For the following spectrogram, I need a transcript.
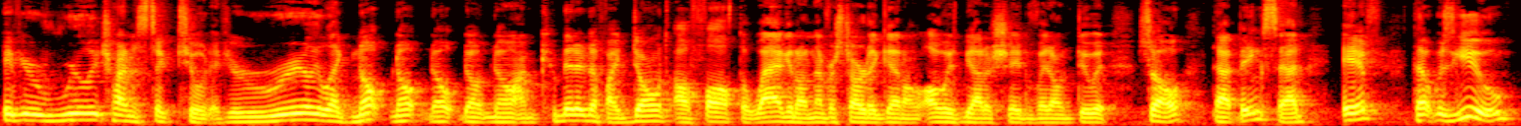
if you're really trying to stick to it, if you're really like, nope, nope, nope, nope, no, I'm committed. If I don't, I'll fall off the wagon. I'll never start again. I'll always be out of shape if I don't do it. So that being said, if that was you,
